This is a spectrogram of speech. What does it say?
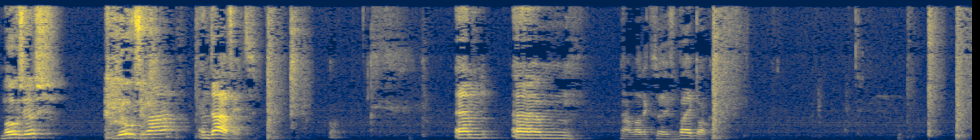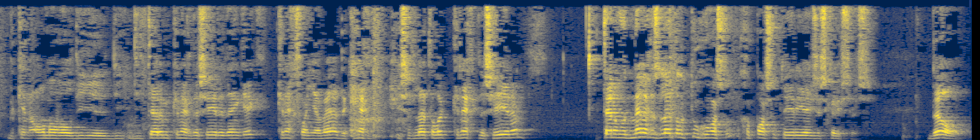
Mozes, Jozua en David. En, um, nou laat ik het even bijpakken. we kennen allemaal wel die, eh, die, die term knecht des heren, denk ik. Knecht van Yahweh, de knecht is het letterlijk, knecht des heren. term wordt nergens letterlijk toegepast op de Heer Jezus Christus. Wel,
